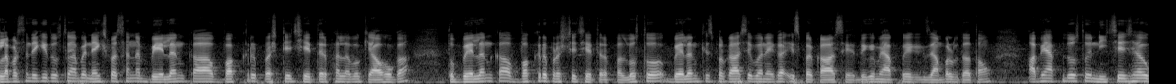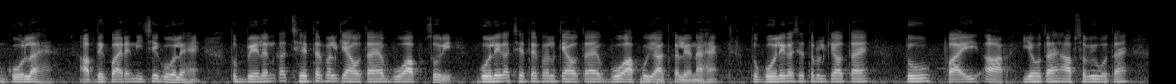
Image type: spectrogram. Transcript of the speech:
अगला प्रश्न देखिए दोस्तों, यहाँ पे नेक्स्ट प्रश्न है, बेलन का वक्र पृष्ठीय क्षेत्रफल अब क्या होगा? तो बेलन का वक्र पृष्ठीय क्षेत्रफल, दोस्तों, बेलन किस प्रकार से बनेगा? इस प्रकार से। देखिए, मैं आपको एक एग्जांपल बताता हूँ। अब यहाँ पे दोस्तों, नीचे जो है वो गोला है। आप देख पा रहे हैं, नीचे गोले हैं। तो बेलन का क्षेत्रफल क्या होता है? वो आप सॉरी गोले का क्षेत्रफल क्या होता है? वो आपको याद कर लेना है। तो गोले का क्षेत्रफल क्या होता है? टू पाई आर, ये होता है, आप सभी को होता है।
